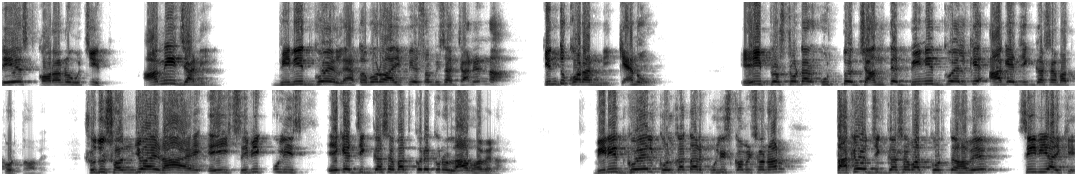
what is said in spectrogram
টেস্ট করানো উচিত। আমি জানি, বিনীত গোয়েল, এত বড় আইপিএস অফিসার জানেন না, কিন্তু করাননি, কেন? এই প্রশ্নটার উত্তর জানতে বিনীত গোয়েলকে আগে জিজ্ঞাসাবাদ করতে হবে। শুধু সঞ্জয় রায়, এই সিভিক পুলিশ, একে জিজ্ঞাসাবাদ করে কোনো লাভ হবে না। বিনীত গোয়েল, কলকাতার পুলিশ কমিশনার, তাকেও জিজ্ঞাসাবাদ করতে হবে সিবিআই কে।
